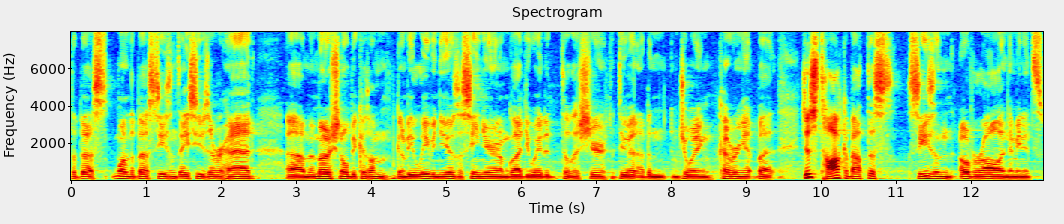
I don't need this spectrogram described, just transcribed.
the best one of the best seasons ACU's ever had. Um, emotional because I'm going to be leaving you as a senior, and I'm glad you waited till this year to do it. I've been enjoying covering it, but just talk about this season overall. And I mean, it's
